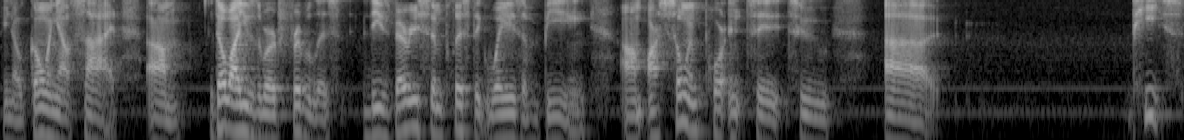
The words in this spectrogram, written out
you know, going outside. Um, though I use the word frivolous, these very simplistic ways of being, um, are so important to to uh, peace.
